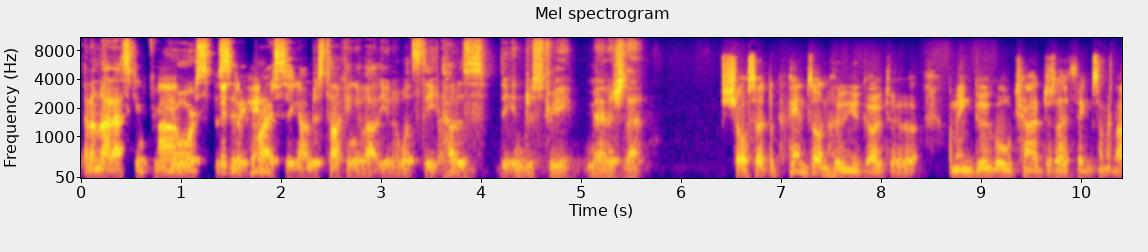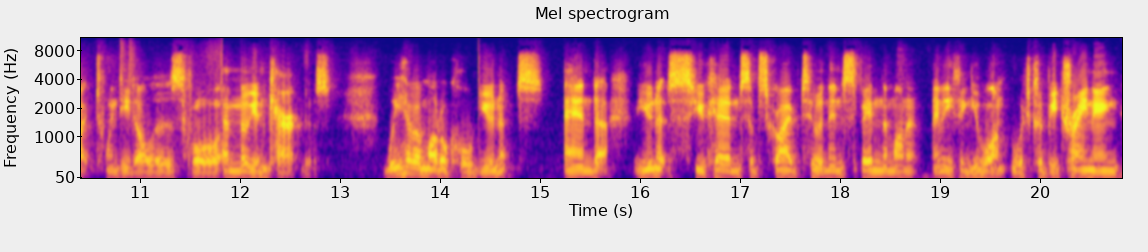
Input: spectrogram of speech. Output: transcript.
And I'm not asking for um, your specific pricing. I'm just talking about, you know, what's the how does the industry manage that? Sure. So it depends on who you go to. I mean, Google charges, I think, something like $20 for a million characters. We have a model called units, and uh, units you can subscribe to and then spend them on anything you want, which could be training,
